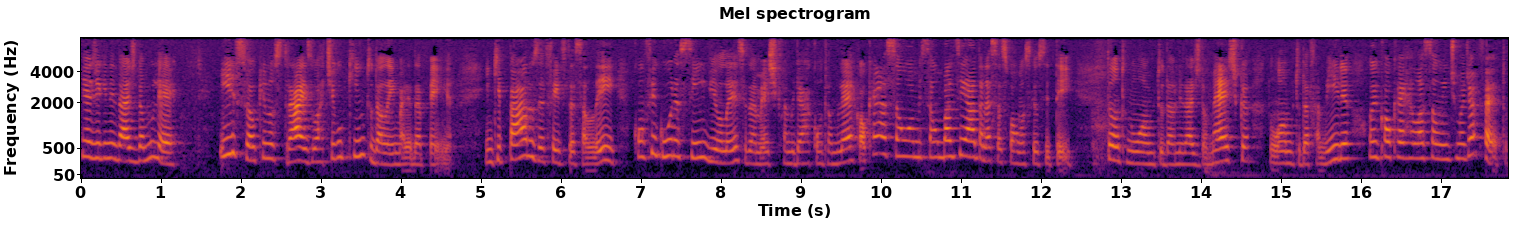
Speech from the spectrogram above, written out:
e a dignidade da mulher, isso é o que nos traz o artigo 5 da Lei Maria da Penha, em que, para os efeitos dessa lei, configura sim violência doméstica e familiar contra a mulher qualquer ação ou omissão baseada nessas formas que eu citei, tanto no âmbito da unidade doméstica, no âmbito da família ou em qualquer relação íntima de afeto.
